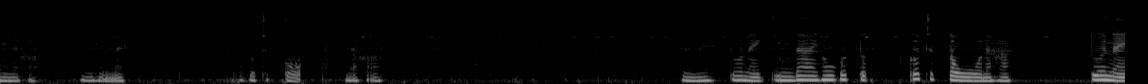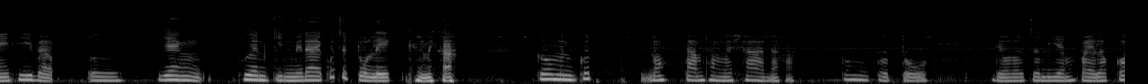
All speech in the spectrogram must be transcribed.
นี่นะคะ นี่เห็นไหมเขาก็จะเกาะนะคะ เห็นไหมตัวไหนกินได้เขาก็ตก็จะโตนะคะ ตัวไหนที่แบบเออแย่งเพื่อนกินไม่ได้ก็จะตัวเล็กเห็นไหมคะ ก็มันก็เนาะตามธรรมชาตินะคะ ต้องมีตัวโต เดี๋ยวเราจะเลี้ยงไปแล้วก็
